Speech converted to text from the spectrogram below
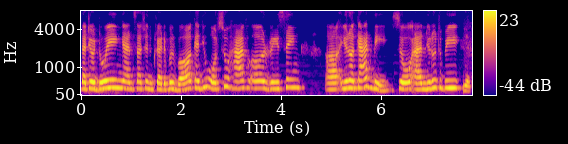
that you're doing and such incredible work. And you also have a racing uh, you know academy. So and you know to be yes.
